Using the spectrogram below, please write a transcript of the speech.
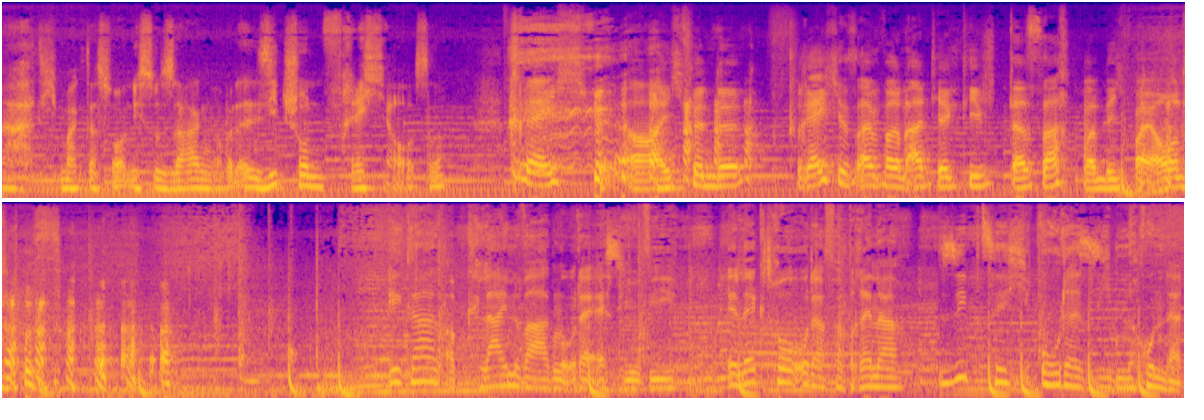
ach, ich mag das Wort nicht so sagen, aber der sieht schon frech aus. Ne? Frech. Oh, ich finde, frech ist einfach ein Adjektiv, das sagt man nicht bei Autos. Egal ob Kleinwagen oder SUV, Elektro oder Verbrenner, 70 oder 700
